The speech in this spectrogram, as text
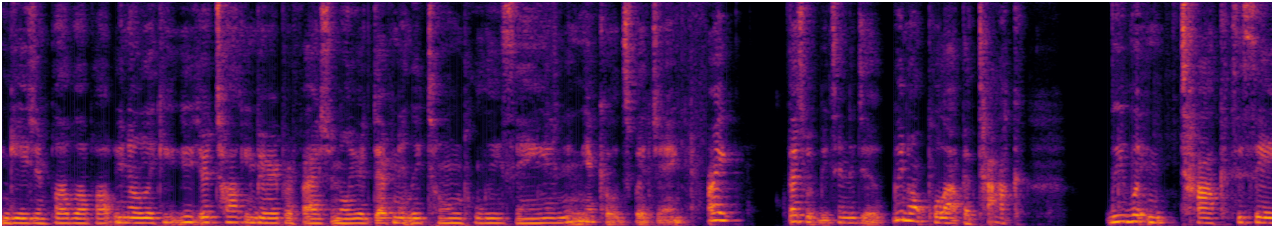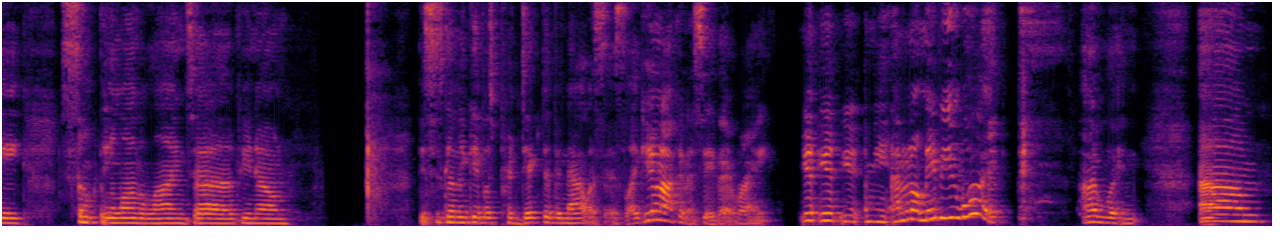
engage in blah blah blah. You know, like you, you're talking very professional. You're definitely tone policing and, and you're code switching, right? That's what we tend to do. We don't pull out the talk. We wouldn't talk to say something along the lines of, you know this is going to give us predictive analysis. Like, you're not going to say that, right? You, you, you, I mean, I don't know. Maybe you would. I wouldn't. Um.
